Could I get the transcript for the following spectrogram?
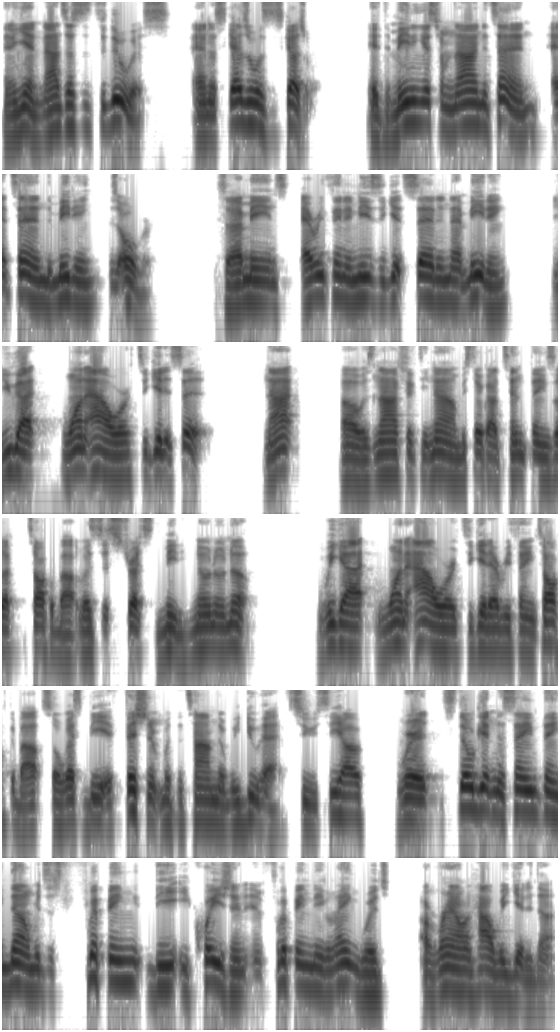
And again, not just a to do list. And a schedule is a schedule. If the meeting is from 9 to 10, at 10, the meeting is over. So that means everything that needs to get said in that meeting, you got one hour to get it said. Not, oh, it's 9.59. We still got 10 things left to talk about. Let's just stretch the meeting. No, no, no. We got one hour to get everything talked about. So let's be efficient with the time that we do have. So you see how we're still getting the same thing done. We're just flipping the equation and flipping the language around how we get it done.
